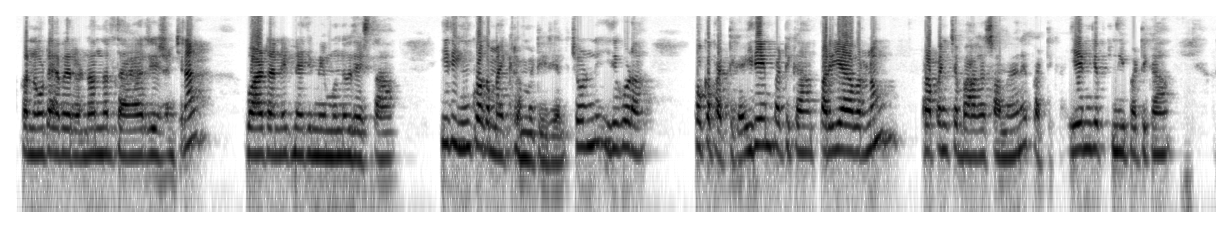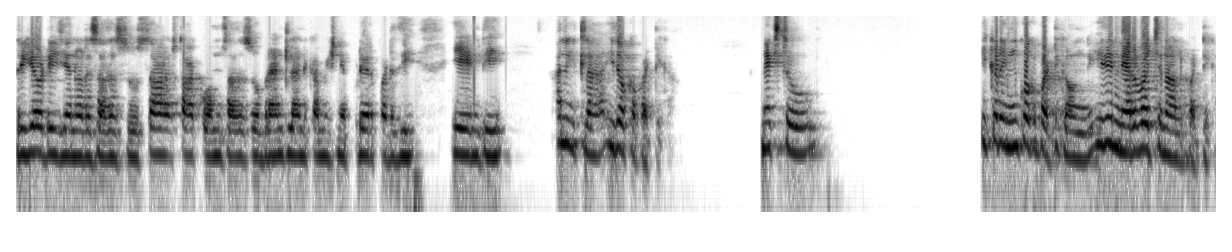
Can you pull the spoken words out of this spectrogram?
ఒక నూట యాభై రెండు వందలు తయారు చేసి ఉంచిన వాటన్నిటిని అయితే మేము ముందుకు తెస్తా. ఇది ఇంకొక మైక్రో మెటీరియల్ చూడండి ఇది కూడా ఒక పట్టిక. ఇదేం పట్టిక? పర్యావరణం ప్రపంచ భాగస్వామ్యం అనే పట్టిక. ఏం చెప్తుంది ఈ పట్టిక? రియో డి సదస్సు స్టాక్ హోమ్ సదస్సు బ్రాండ్ ల్యాండ్ కమిషన్ ఎప్పుడు ఏర్పడింది ఏంటి అని ఇట్లా ఇది ఒక పట్టిక. నెక్స్ట్ ఇక్కడ ఇంకొక పట్టిక ఉంది. ఇది నిర్వచనాల పట్టిక.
